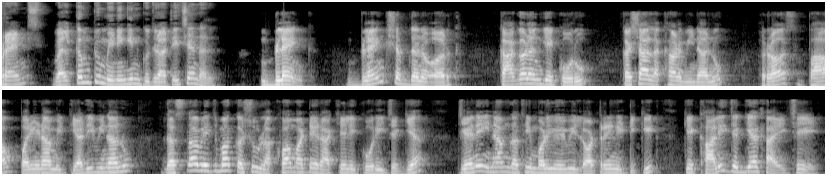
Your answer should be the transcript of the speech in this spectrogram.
Friends welcome to meaning in Gujarati channel blank blank શબ્દનો અર્થ કાગળ અંગે કોરું, કશા લખાણ વિનાનું, રસ, ભાવ, પરિણામ ઇત્યાદિ વિનાનું, દસ્તાવેજમાં કશું લખવા માટે રાખેલી કોરી જગ્યા, જેને ઇનામ નથી મળ્યું એવી લોટરીની ટિકિટ કે ખાલી જગ્યા થાય છે?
